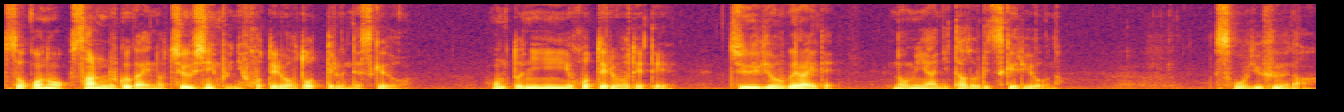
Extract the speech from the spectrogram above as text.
そこの三六街の中心部にホテルを取ってるんですけど本当にホテルを出て10秒ぐらいで飲み屋にたどり着けるようなそういう風な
